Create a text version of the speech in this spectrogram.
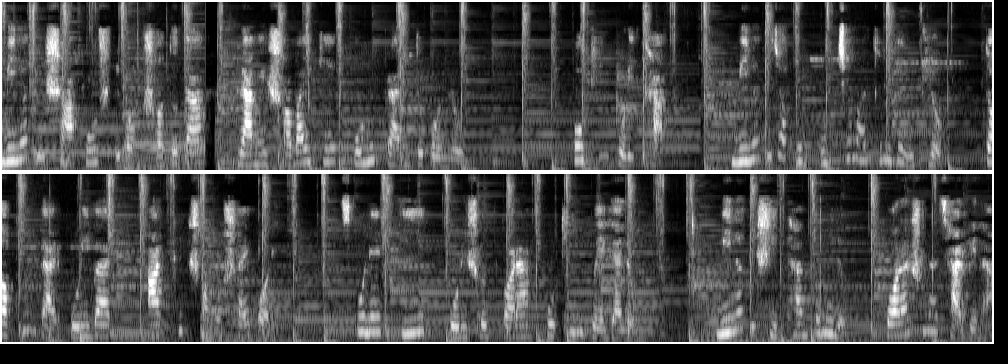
মিনতির সাহস এবং সততা গ্রামের সবাইকে অনুপ্রাণিত করল। কঠিন পরীক্ষা। মিনতি যখন উচ্চ মাধ্যমিকে উঠল, তখন তার পরিবার আর্থিক সমস্যায় পড়ে। স্কুলের ফি পরিশোধ করা কঠিন হয়ে গেল। মিনতি সিদ্ধান্ত নিল, পড়াশোনা ছাড়বে না।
